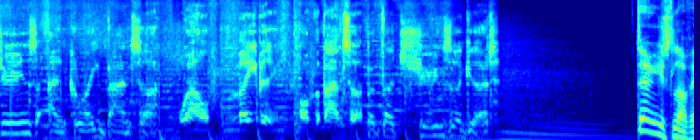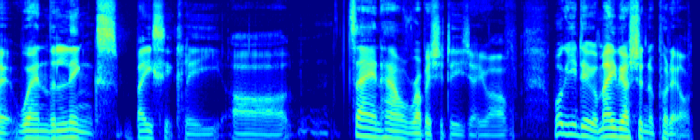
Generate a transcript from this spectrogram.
Tunes and great banter. Well, maybe on the banter, but the tunes are good. Don't you just love it when the links basically are saying how rubbish a DJ you are? What can you do? Maybe I shouldn't have put it on.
